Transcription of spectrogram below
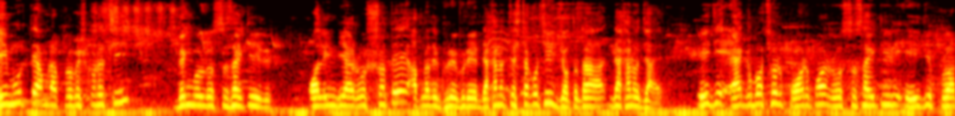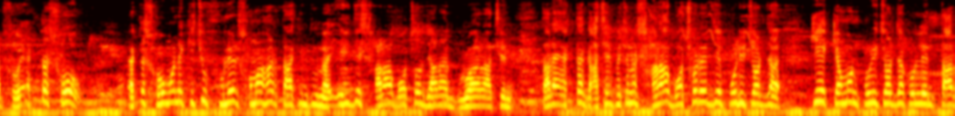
এই মুহূর্তে আমরা প্রবেশ করেছি বেঙ্গল রোড সোসাইটির অল ইন্ডিয়া রোড শোতে। আপনাদের ঘুরে ঘুরে দেখানোর চেষ্টা করছি, যতটা দেখানো যায়। এই যে এক বছর পর পর রোড সোসাইটির এই যে ফ্লোয়ার শো, একটা শো একটা শো মানে কিছু ফুলের সমাহার তা কিন্তু না এই যে সারা বছর যারা গ্রোয়ার আছেন, তারা একটা গাছের পেছনে সারা বছরের যে পরিচর্যা, কে কেমন পরিচর্যা করলেন, তার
